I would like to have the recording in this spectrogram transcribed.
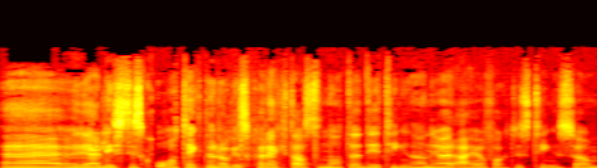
Eh, realistisk og teknologisk korrekt. Da, sånn at de tingene han gjør, er jo faktisk ting som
